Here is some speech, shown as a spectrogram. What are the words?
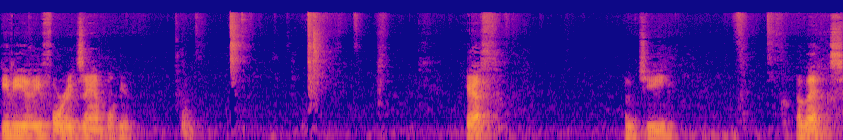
Give you a for example here. F of g of x.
